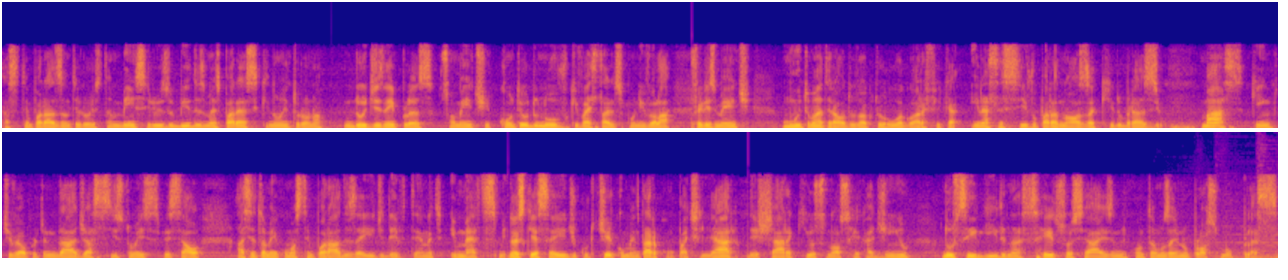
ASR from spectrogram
as temporadas anteriores também seriam exibidas, mas parece que não entrou na, do Disney Plus, somente conteúdo novo que vai estar disponível lá. Infelizmente, muito material do Doctor Who agora fica inacessível para nós aqui do Brasil. Mas quem tiver oportunidade, assistam esse especial, assim também como as temporadas aí de Dave Tennant e Matt Smith. Não esqueça aí de curtir, comentar, compartilhar, deixar aqui o nosso recadinho, nos seguir nas redes sociais e nos contamos aí no próximo Plus.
